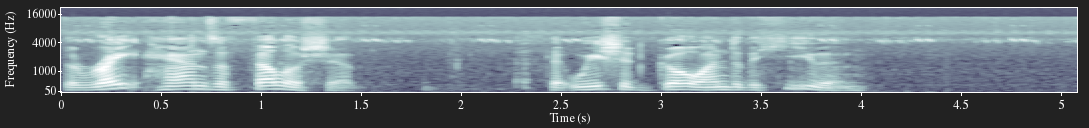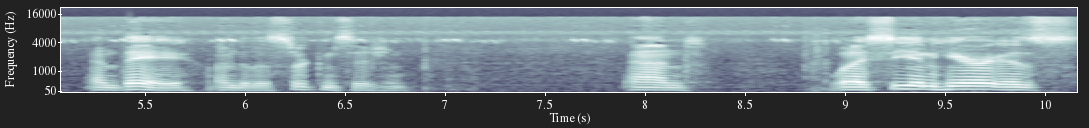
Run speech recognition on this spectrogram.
the right hands of fellowship, that we should go unto the heathen, and they unto the circumcision. And what I see in here is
